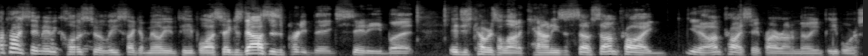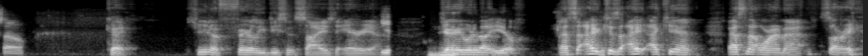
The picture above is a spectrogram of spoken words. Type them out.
I'd probably say maybe close to at least like a million people. I'd say because Dallas is a pretty big city, but it just covers a lot of counties and stuff. So I'm probably, you know, I'm probably say probably around a million people or so. Okay, so you're in a fairly decent sized area. Yeah. Jerry, what about you? That's I because I I can't. That's not where I'm at. Sorry.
